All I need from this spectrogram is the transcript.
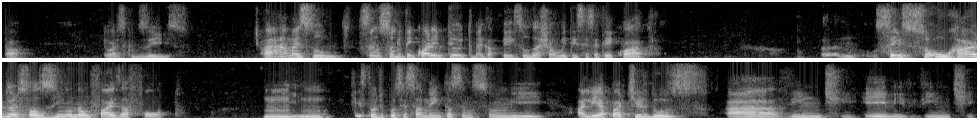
Tá? Eu acho que eu dizer isso. Ah, mas o Samsung tem 48 megapixels, da Xiaomi tem 64. Sensor, o hardware sozinho não faz a foto. Uhum. E questão de processamento, a Samsung, ali a partir dos A20, M20,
